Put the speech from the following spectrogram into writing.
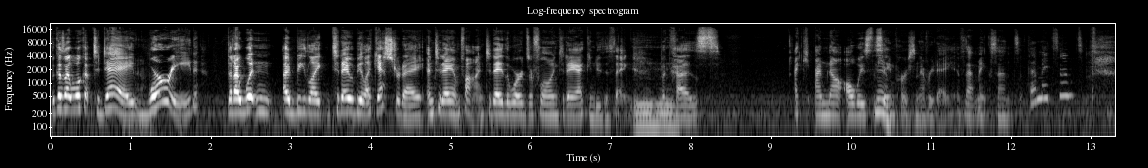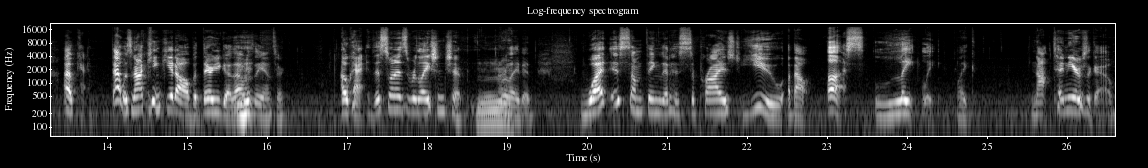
because I woke up today worried that I wouldn't, I'd be like, today would be like yesterday, and today I'm fine. Today the words are flowing. Today I can do the thing mm-hmm. because I, am not always the same person every day, if that makes sense. If that makes sense. Okay. That was not kinky at all, but there you go. That was the answer. Okay. This one is relationship related. What is something that has surprised you about us lately? Like, not 10 years ago,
